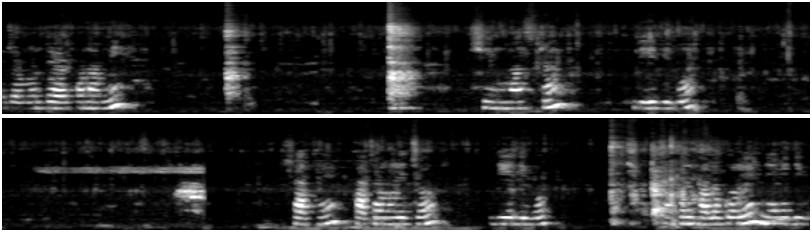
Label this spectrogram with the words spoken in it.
এটার মধ্যে এখন আমি শিং মাছটা দিয়ে দিব। সাথে কাঁচামরিচও দিয়ে দিব। এখন ভালো করে নেড়ে দিব।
